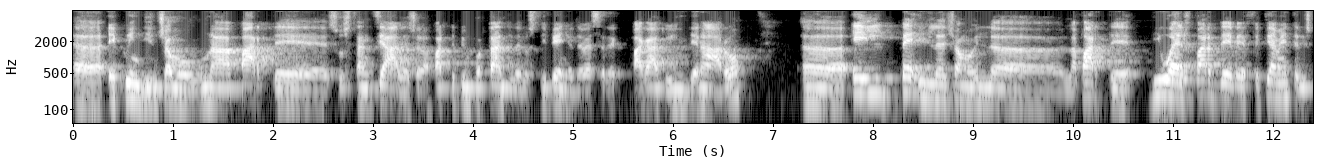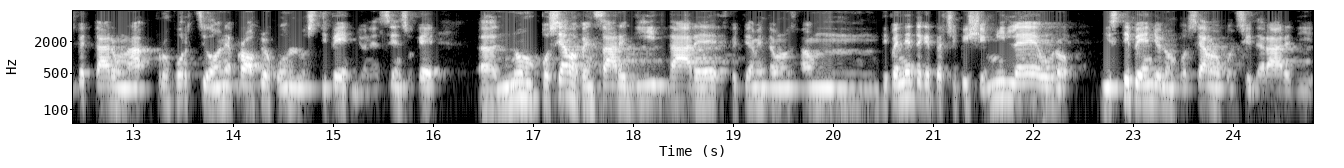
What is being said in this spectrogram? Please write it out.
Eh, e quindi diciamo una parte sostanziale, cioè la parte più importante dello stipendio deve essere pagato in denaro eh, e il, il, diciamo, il, la parte di welfare deve effettivamente rispettare una proporzione proprio con lo stipendio, nel senso che eh, non possiamo pensare di dare effettivamente a, uno, a un dipendente che percepisce 1000 euro di stipendio, non possiamo considerare di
